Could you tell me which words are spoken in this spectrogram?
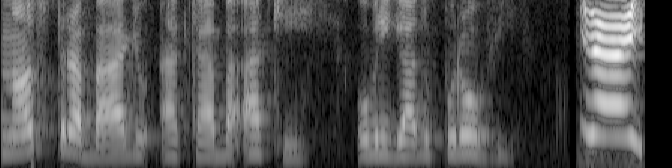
Nosso trabalho acaba aqui. Obrigado por ouvir. Yay!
